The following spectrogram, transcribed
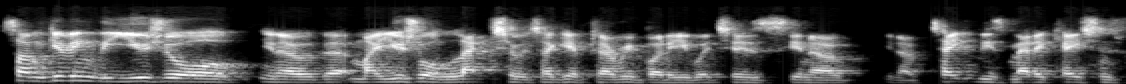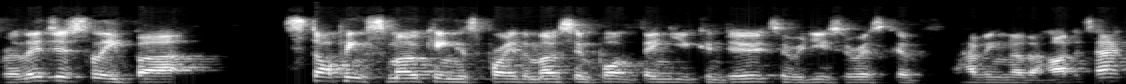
So I'm giving the usual, you know, the, my usual lecture, which I give to everybody, which is, you know, you know, take these medications religiously, but stopping smoking is probably the most important thing you can do to reduce the risk of having another heart attack.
